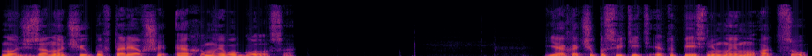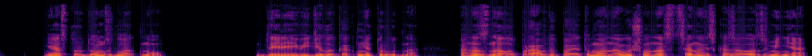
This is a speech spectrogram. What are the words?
ночь за ночью повторявший эхо моего голоса. Я хочу посвятить эту песню моему отцу. Я с трудом сглотнул. Делия видела, как мне трудно. Она знала правду, поэтому она вышла на сцену и сказала за меня,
